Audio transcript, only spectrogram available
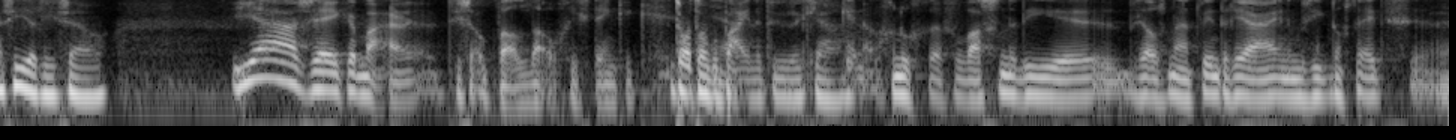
zie je dat niet zo? Ja, zeker. Maar het is ook wel logisch, denk ik. Het hoort er Ja. voorbij natuurlijk, ja. Ik ken ook genoeg volwassenen die eh, zelfs na twintig jaar in de muziek nog steeds eh,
